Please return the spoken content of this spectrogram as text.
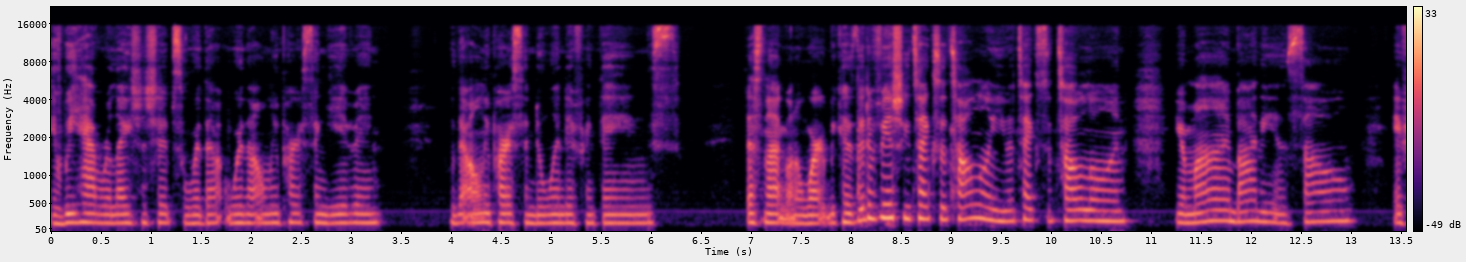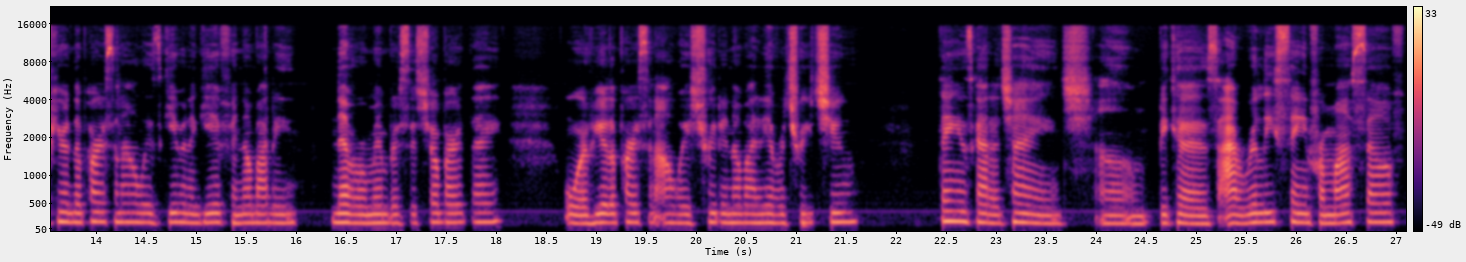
If we have relationships, we're the we're the only person giving, we're the only person doing different things. That's not going to work because it eventually takes a toll on you. It takes a toll on your mind, body, and soul. If you're the person always giving a gift and nobody never remembers it's your birthday, or if you're the person always treating nobody ever treats you, things got to change um, because I really seen for myself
